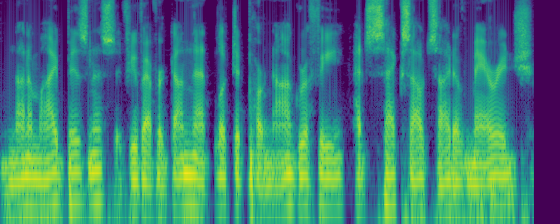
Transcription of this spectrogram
none of my business. If you've ever done that, looked at pornography, had sex outside of marriage,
